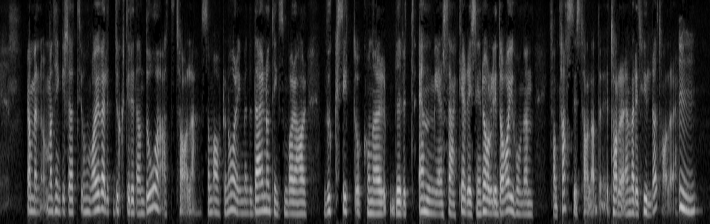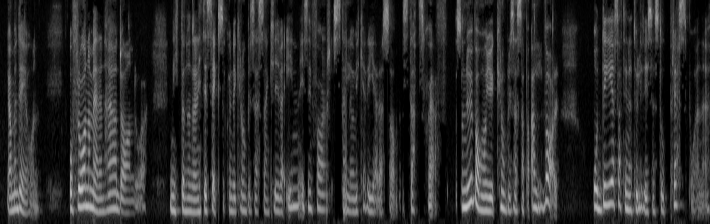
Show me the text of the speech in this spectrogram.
ja, men om man tänker sig att hon var ju väldigt duktig redan då att tala som 18-åring. Men det där är någonting som bara har vuxit och hon har blivit än mer säkrare i sin roll. Idag är hon en fantastisk talad, talare, en väldigt hyllad talare. Mm. Ja, men det är hon. Och från och med den här dagen då, 1996, så kunde kronprinsessan kliva in i sin fars ställe och vikariera som statschef. Så nu var hon ju kronprinsessa på allvar. Och det satte naturligtvis en stor press på henne.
